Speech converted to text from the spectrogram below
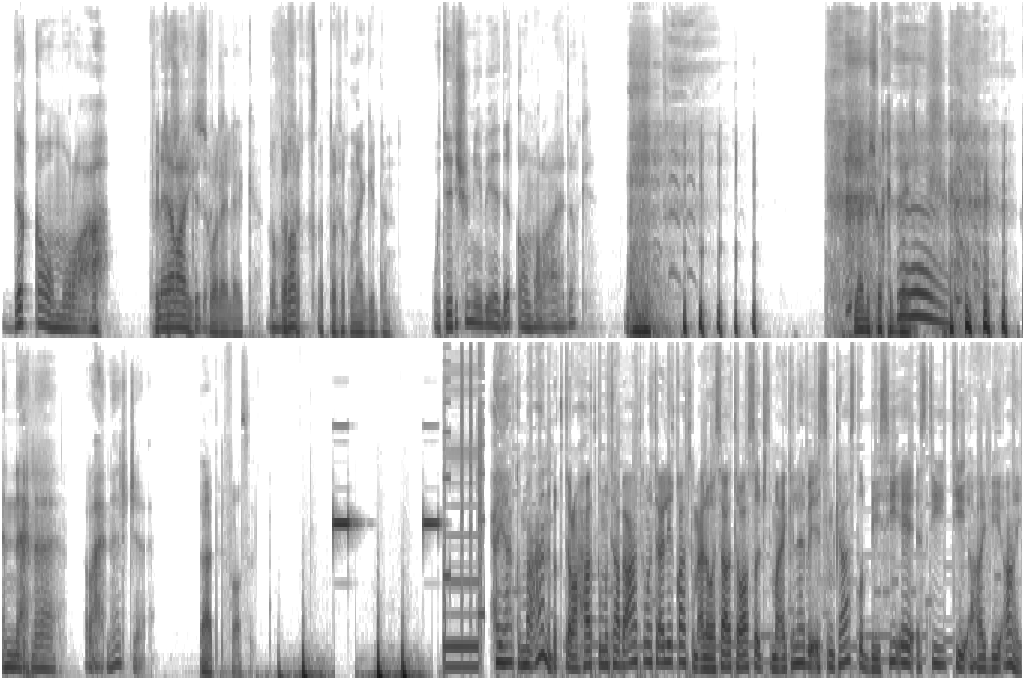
دقة ومراعاة. في لا دوك. والعلاج بالضبط. أتفق أتفق معك جدا. وتدري شنو يبي له دقة ومراعاة دوك؟ لا مش واخد بالي. إن إحنا راح نرجع. بعد الفاصل. حياكم معانا باقتراحاتكم ومتابعاتكم وتعليقاتكم على وسائل التواصل الاجتماعي كلها باسم كاست طبي C A S T T E B I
